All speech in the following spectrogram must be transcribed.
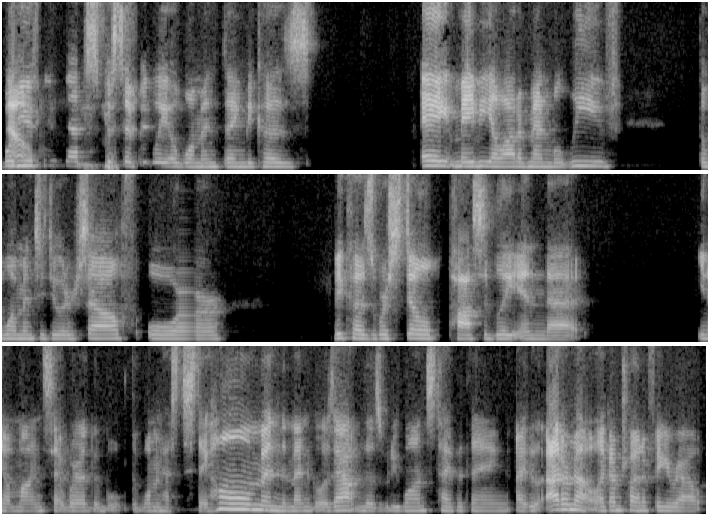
Or do you think that's specifically a woman thing? Because a maybe a lot of men will leave the woman to do it herself or because we're still possibly in that you know mindset where the, the woman has to stay home and the man goes out and does what he wants type of thing. I, I don't know. Like i'm trying to figure out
